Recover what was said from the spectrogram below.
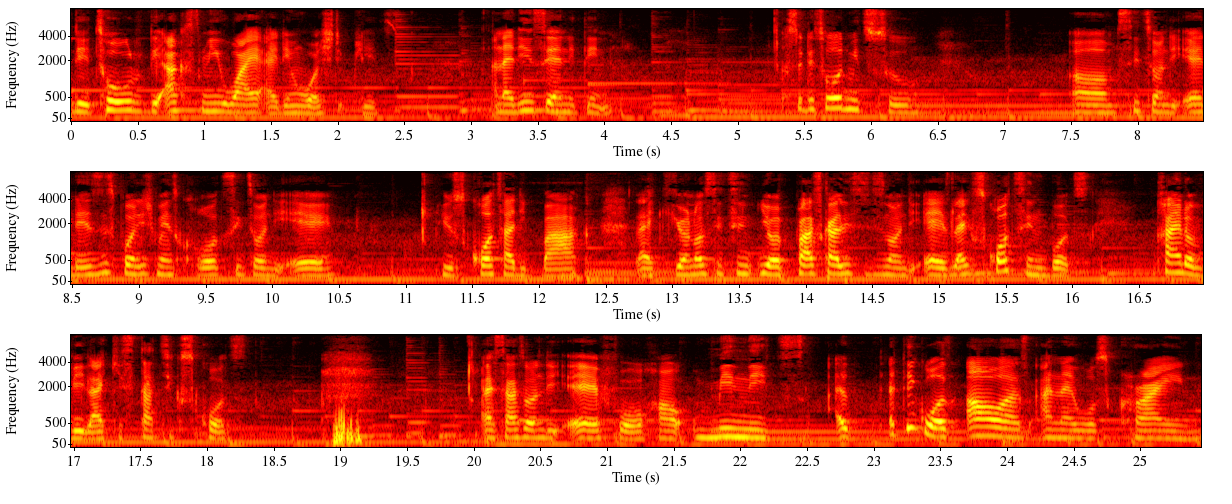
they told, they asked me why I didn't wash the plates, and I didn't say anything. So they told me to um, sit on the air. There's this punishment called sit on the air you squat at the back like you're not sitting you're practically sitting on the air it's like squatting but kind of a, like a static squat i sat on the air for how minutes I, I think it was hours and i was crying.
